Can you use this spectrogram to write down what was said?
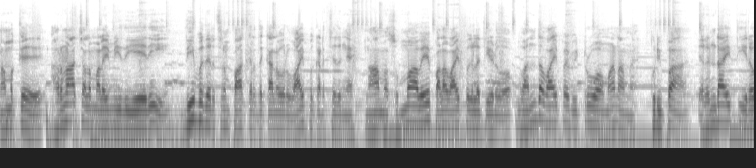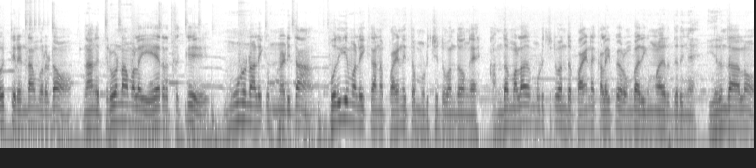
நமக்கு அருணாச்சல மலை மீது ஏறி தீப தரிசனம் பார்க்கறதுக்கான ஒரு வாய்ப்பு கிடைச்சதுங்க. நாம சும்மாவே பல வாய்ப்புகளை தேடுவோம். வந்த வாய்ப்பை விட்டுருவோமா நாம? குறிப்பா ரெண்டாயிரத்தி இருபத்தி ரெண்டாம் வருடம் நாங்க திருவண்ணாமலை ஏறத்துக்கு மூணு நாளைக்கு முன்னாடி தான் பொதிகை மலைக்கான பயணத்தை முடிச்சுட்டு வந்தோங்க. அந்த மலை முடிச்சுட்டு வந்த பயண கலைப்பே ரொம்ப அதிகமா இருந்ததுங்க. இருந்தாலும்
